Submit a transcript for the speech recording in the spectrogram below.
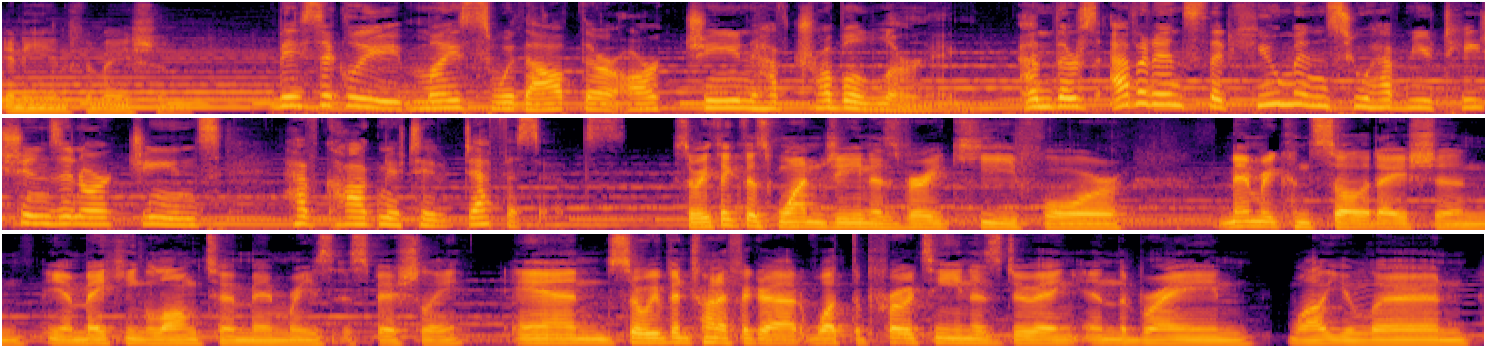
any information. Basically, mice without their ARC gene have trouble learning. And there's evidence that humans who have mutations in ARC genes have cognitive deficits. So we think this one gene is very key for memory consolidation, you know, making long-term memories especially. And so we've been trying to figure out what the protein is doing in the brain while you learn.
